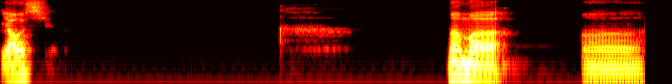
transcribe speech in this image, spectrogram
要挟。那么，嗯，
